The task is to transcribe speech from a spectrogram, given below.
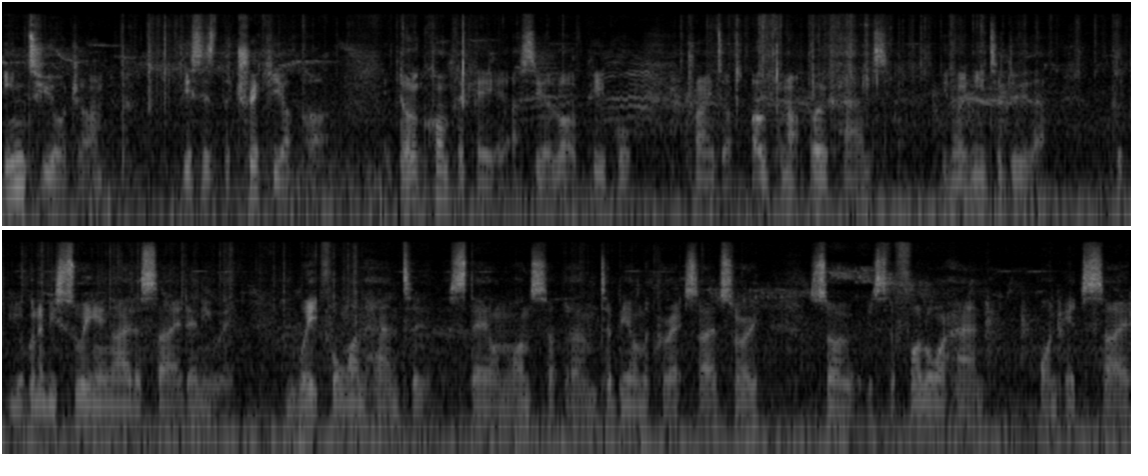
into your jump, this is the trickier part. Don't complicate it. I see a lot of people trying to open up both hands. You don't need to do that. You're going to be swinging either side anyway. You wait for one hand to stay on one um, to be on the correct side, sorry. So it's the follower hand on its side,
